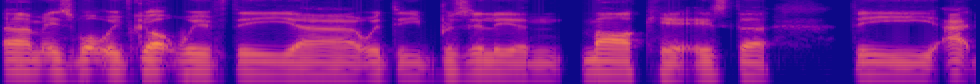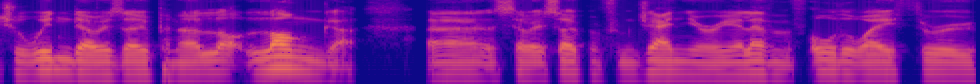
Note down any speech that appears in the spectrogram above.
um, is what we've got with the uh, with the Brazilian market is that the actual window is open a lot longer. Uh, so it's open from January 11th all the way through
